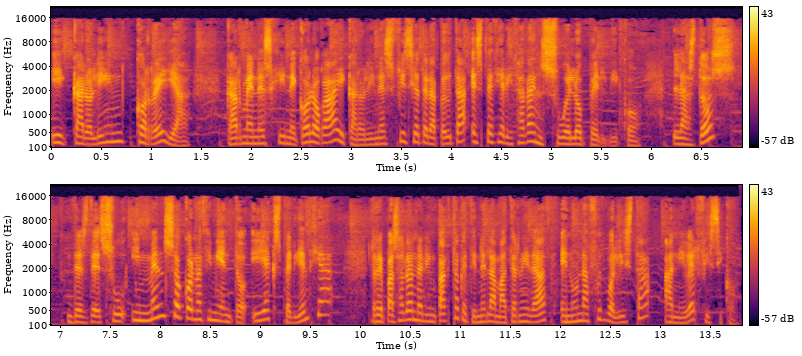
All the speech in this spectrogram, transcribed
y Caroline Correia. Carmen es ginecóloga y Caroline es fisioterapeuta especializada en suelo pélvico. Las dos, desde su inmenso conocimiento y experiencia, repasaron el impacto que tiene la maternidad en una futbolista a nivel físico.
